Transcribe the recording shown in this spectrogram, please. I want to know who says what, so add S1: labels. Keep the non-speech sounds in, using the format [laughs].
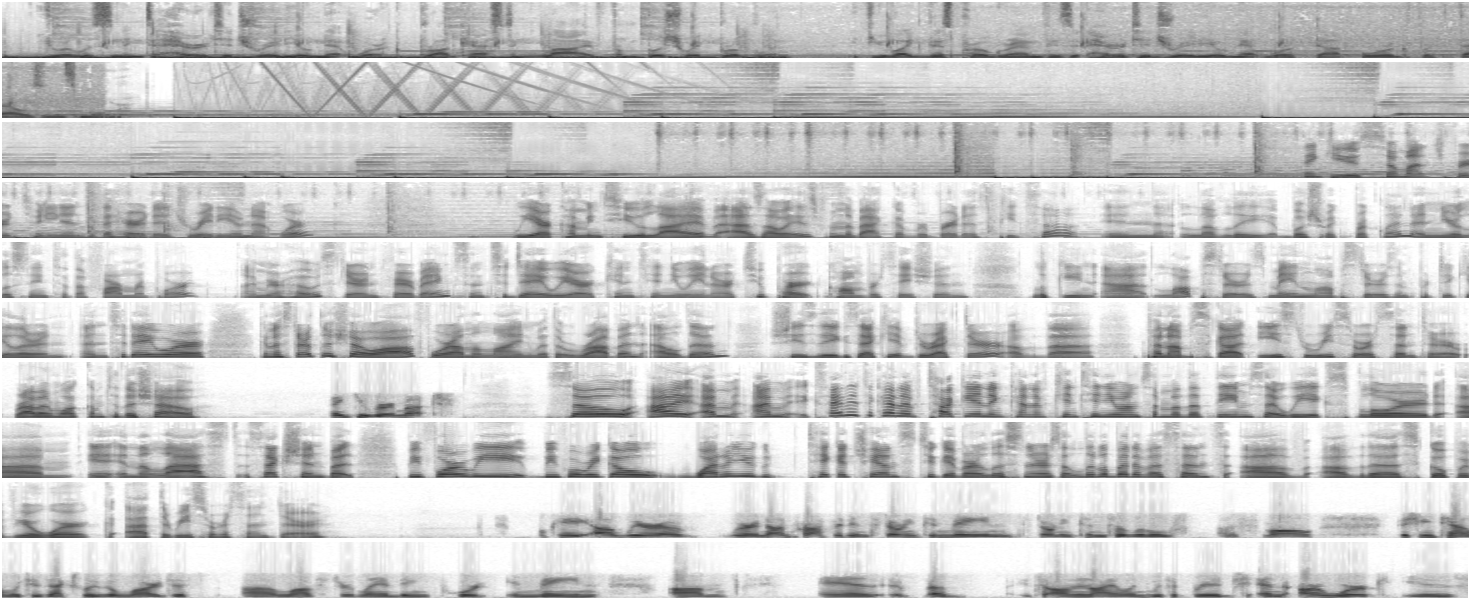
S1: You're listening to Heritage Radio Network, broadcasting live from Bushwick, Brooklyn. If you like this program, visit heritageradionetwork.org for thousands more.
S2: Thank you so much for tuning into the Heritage Radio Network. We are coming to you live, as always, from the back of Roberta's Pizza in lovely Bushwick, Brooklyn, and you're listening to the Farm Report. I'm your host, Erin Fairbanks, and today we are continuing our two part conversation looking at lobsters, Maine lobsters in particular. And, and today we're going to start the show off. We're on the line with Robin Alden. She's the executive director of the Penobscot East Resource Center. Robin, welcome to the show.
S3: Thank you very much.
S2: So I, I'm I'm excited to kind of tuck in and kind of continue on some of the themes that we explored um, in, in, the last section. But before we before we go, why don't you take a chance to give our listeners a little bit of a sense of of the scope of your work at the Resource Center?
S3: Okay, uh, we're a we're a nonprofit in Stonington, Maine. Stonington's a little small fishing town, which is actually the largest uh, lobster landing port in Maine. Um, and uh, it's on an island with a bridge, and our work is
